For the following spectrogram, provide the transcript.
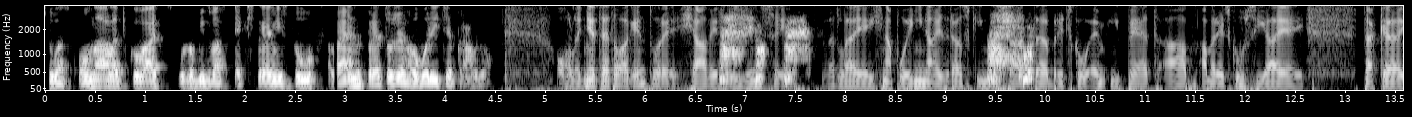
Chcú vás onálepkovať, urobiť z vás extrémistu, len preto, že hovoríte pravdu. Ohledně této agentury Shavif Agency, vedle jejich napojení na izraelský Mossad, britskou MI5 a americkou CIA, tak eh,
